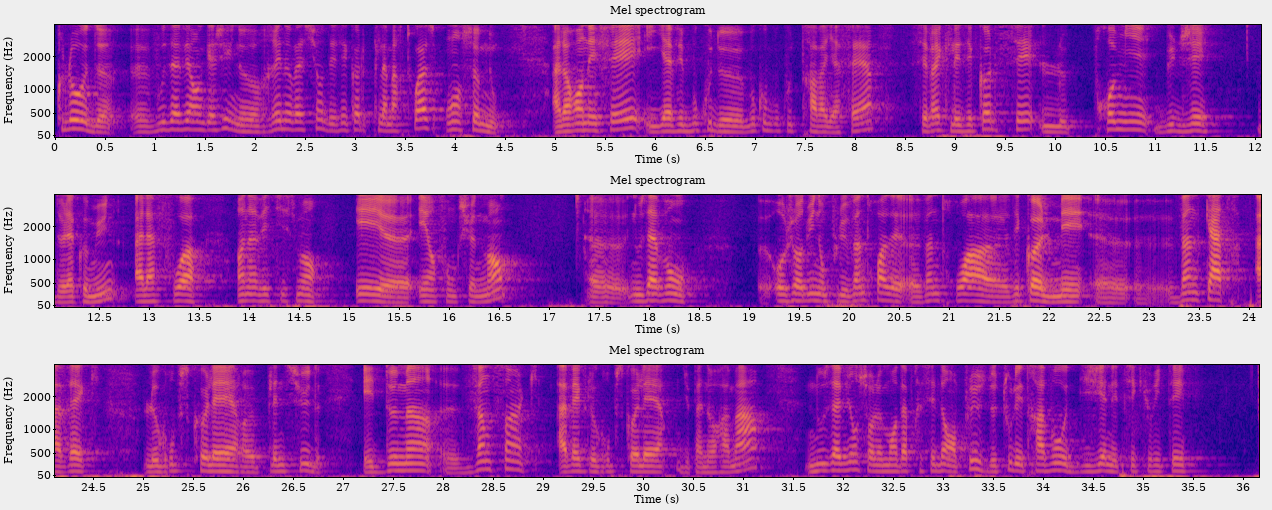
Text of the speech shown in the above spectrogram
Claude, euh, vous avez engagé une rénovation des écoles clamartoises. Où en sommes-nous? Alors en effet, il y avait beaucoup de, beaucoup, beaucoup de travail à faire. C'est vrai que les écoles, c'est le premier budget de la commune, à la fois en investissement et, euh, en fonctionnement. Euh, nous avons aujourd'hui non plus 23, 23 écoles, mais 24 avec le groupe scolaire Pleine Sud et demain 25 avec le groupe scolaire du Panorama. Nous avions sur le mandat précédent, en plus de tous les travaux d'hygiène et de sécurité,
